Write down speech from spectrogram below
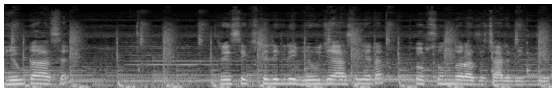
ভিউটা আসে থ্রি সিক্সটি ডিগ্রি ভিউ যে আসে যেটা, খুব সুন্দর আছে চারিদিক দিয়ে।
